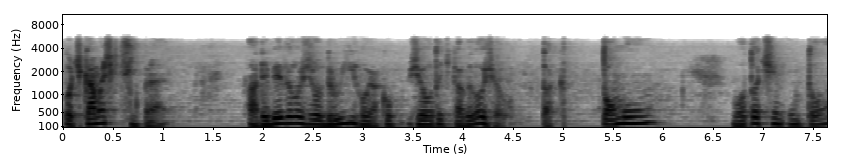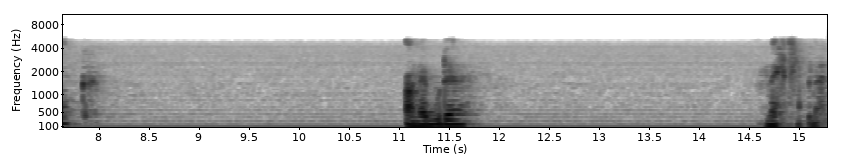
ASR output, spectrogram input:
Počkám, až chcípne. A kdyby vyložil druhýho, jako že ho teďka vyložil, tak tomu otočím útok a nebude nechcípne,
